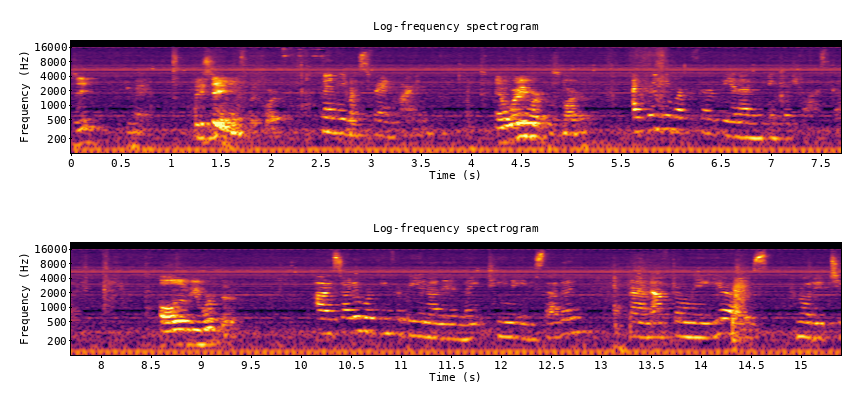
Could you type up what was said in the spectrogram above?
Proceed. You may. Please state your name for the court. My name is Fran Martin. And where do you work, Ms. Martin? I currently work for BNN in Anchorage, Alaska. How long have you worked there? I started working for BNN in 1987, and after only a year, I was promoted to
